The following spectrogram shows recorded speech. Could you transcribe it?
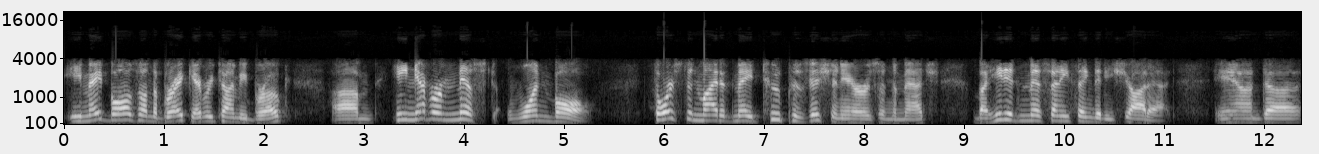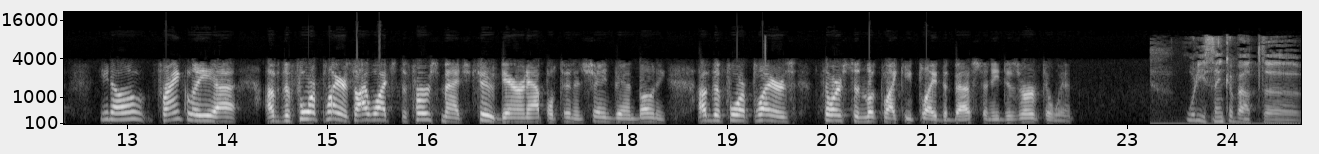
he made balls on the break every time he broke. Um, he never missed one ball. Thorsten might have made two position errors in the match, but he didn't miss anything that he shot at. And uh, you know, frankly, uh, of the four players, I watched the first match too, Darren Appleton and Shane Van Boening. Of the four players, Thorsten looked like he played the best, and he deserved to win. What do you think about the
